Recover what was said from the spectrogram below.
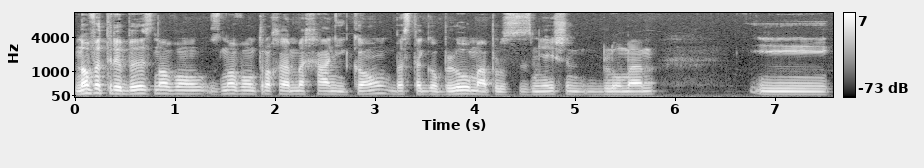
nowe tryby z nową, z nową trochę mechaniką, bez tego blooma plus z mniejszym bloomem i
